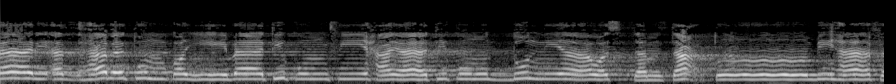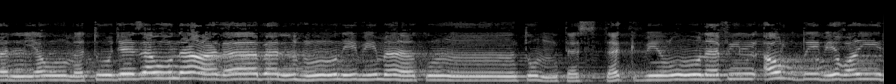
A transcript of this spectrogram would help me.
أذهبتم طيباتكم في حياتكم الدنيا واستمتعتم بها فاليوم تجزون عذاب الهون بما كنتم تستكبرون في الأرض بغير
